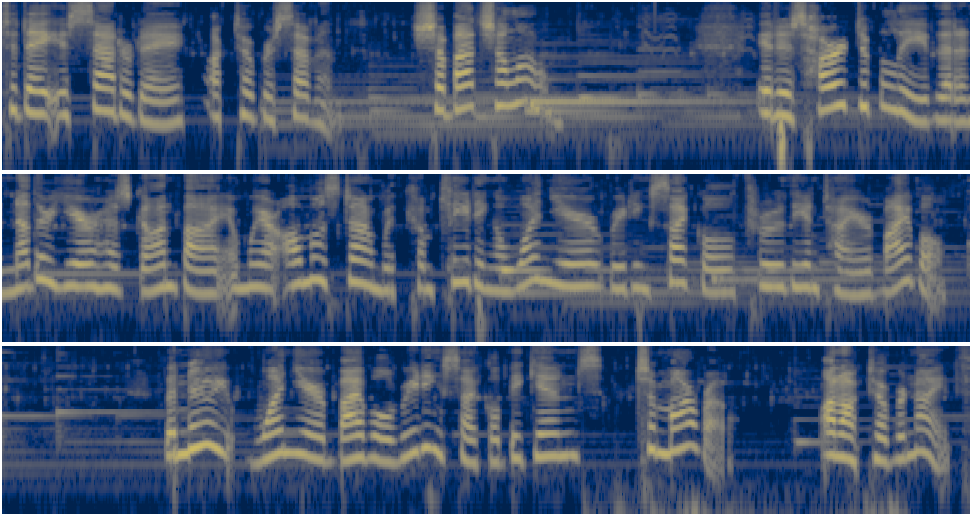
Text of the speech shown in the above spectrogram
Today is Saturday, October 7th. Shabbat Shalom. It is hard to believe that another year has gone by and we are almost done with completing a one year reading cycle through the entire Bible. The new one year Bible reading cycle begins tomorrow on October 9th.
